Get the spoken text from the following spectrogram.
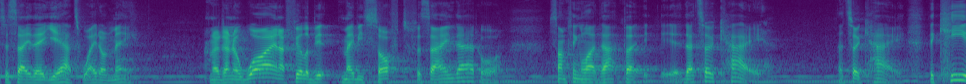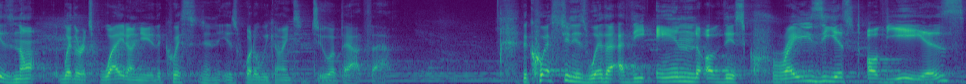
to say that, yeah, it's weighed on me. And I don't know why, and I feel a bit maybe soft for saying that or something like that, but eh, that's okay. That's okay. The key is not whether it's weighed on you, the question is, what are we going to do about that? The question is whether at the end of this craziest of years,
